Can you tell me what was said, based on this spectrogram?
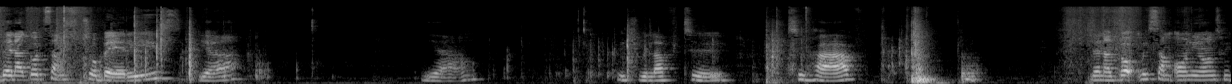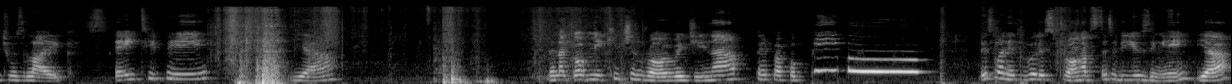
Then i got some strawberries. Yeah. Yeah. Which we love to to have. Then i got me some onions which was like 80p yeah. Then i got me kitchen roll regina pepper for people. This one is really strong. I've started using it. Yeah.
